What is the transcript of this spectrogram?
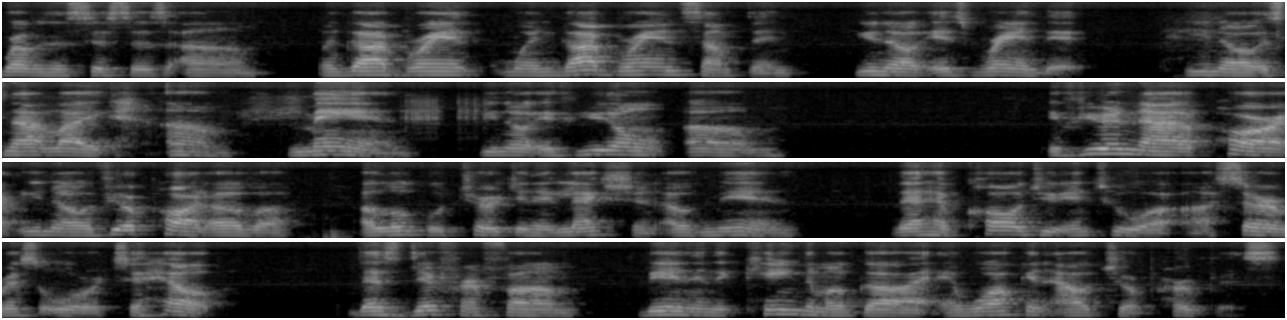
brothers and sisters. Um, when God brand when God brands something, you know, it's branded. You know, it's not like um, man. You know, if you don't, um, if you're not a part, you know, if you're part of a, a local church, an election of men that have called you into a, a service or to help, that's different from being in the kingdom of God and walking out your purpose.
